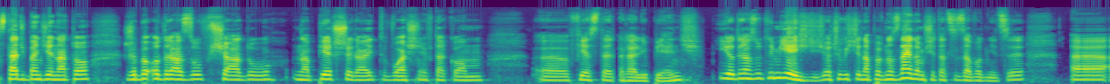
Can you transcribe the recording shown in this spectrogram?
stać będzie na to, żeby od razu wsiadł na pierwszy rajd właśnie w taką Fiesta Rally 5 i od razu tym jeździć. Oczywiście na pewno znajdą się tacy zawodnicy, e,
